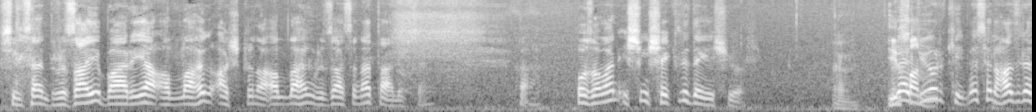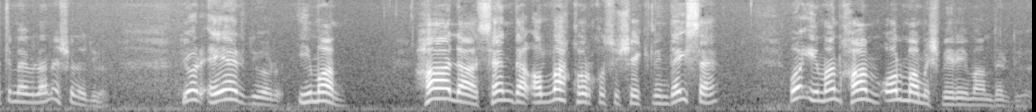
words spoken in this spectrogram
Şimdi sen rızayı bariye, Allah'ın aşkına, Allah'ın rızasına talipsen. ha, O zaman işin şekli değişiyor. Evet. Ve İrfan diyor ki mesela Hazreti Mevlana şunu diyor. Diyor eğer diyor iman hala sende Allah korkusu şeklindeyse o iman ham olmamış bir imandır diyor.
